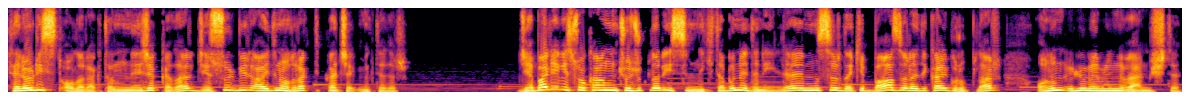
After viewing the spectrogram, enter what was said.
terörist olarak tanımlayacak kadar cesur bir aydın olarak dikkat çekmektedir. Cebalevi Sokağı'nın Çocukları isimli kitabı nedeniyle Mısır'daki bazı radikal gruplar onun ölüm emrini vermişti.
